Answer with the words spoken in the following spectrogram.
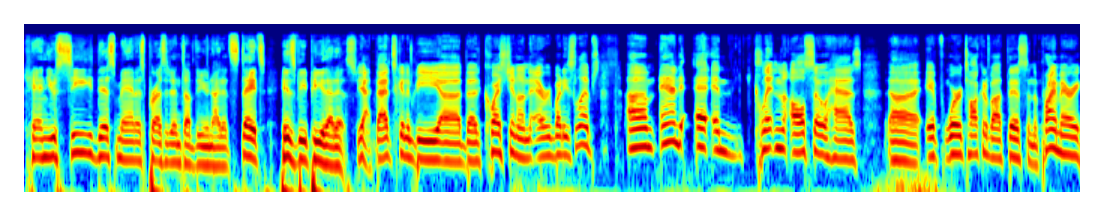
Can you see this man as president of the United States? His VP, that is. Yeah, that's going to be uh, the question on everybody's lips. Um, and and Clinton also has, uh, if we're talking about this in the primary,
